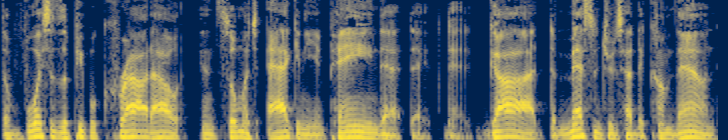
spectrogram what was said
The voices of people cried out in so much agony and pain that, that, that God, the messengers had to come down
